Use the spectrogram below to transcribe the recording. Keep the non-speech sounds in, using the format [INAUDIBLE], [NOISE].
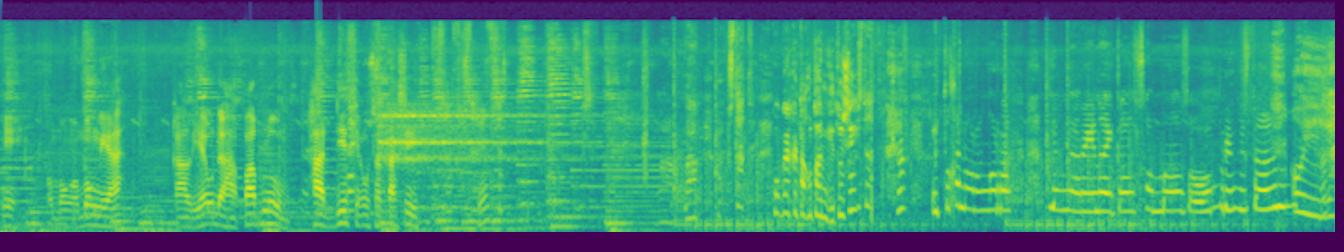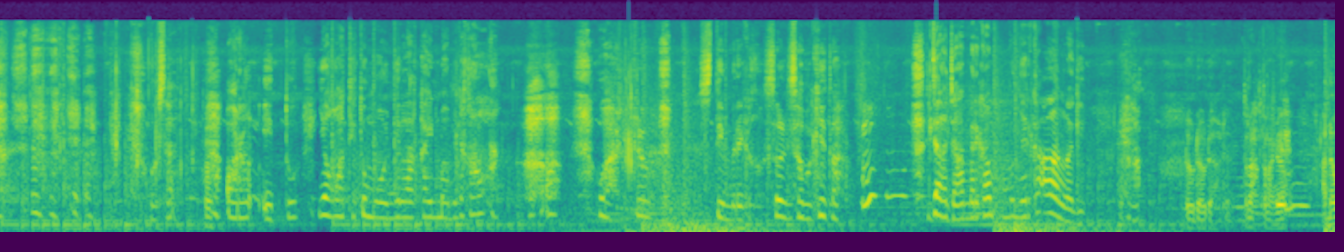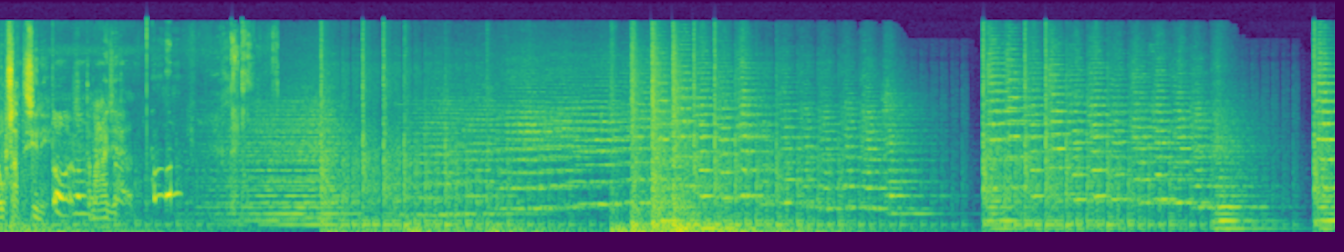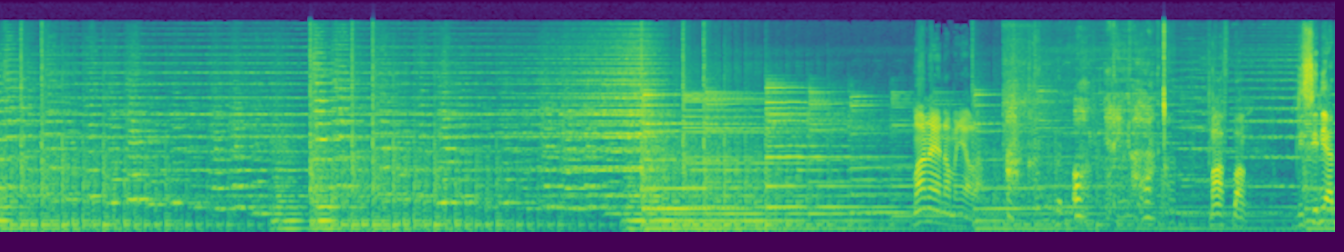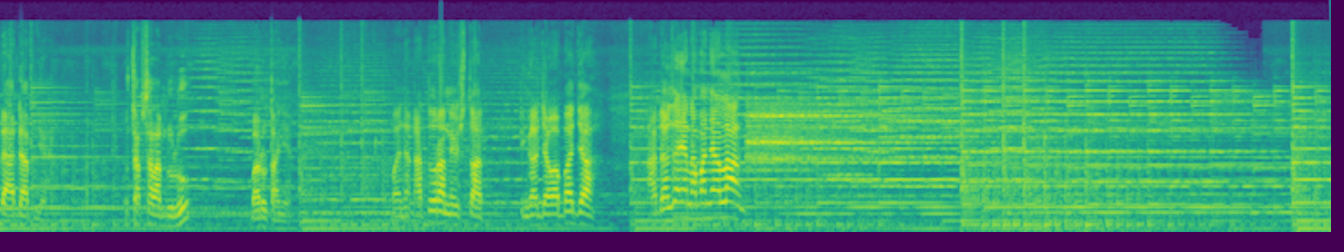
Nih, ngomong-ngomong nih ya, kalian udah hafal belum hadis yang Ustadz kasih? Hmm? Ustadz, kok kayak ketakutan gitu sih? Hah? Itu kan orang-orang yang nyariin Haikal sama Sobri, Ustaz. Oh iya. Eh, eh, eh. Ustaz, orang itu yang waktu itu mau nyelakain mamanya Kalang. Waduh, pasti mereka kesel sama kita. Jangan-jangan mereka mau nyari Kalang lagi. Udah, udah, udah, udah. tenang, tenang ya. Ada Ustadz di sini. Tenang aja. Namanya Lang? Oh, nyari Kalang. Maaf bang, di sini ada adabnya. Ucap salam dulu, baru tanya. Banyak aturan nih Ustadz. Tinggal jawab aja. Ada nggak yang namanya Lang?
